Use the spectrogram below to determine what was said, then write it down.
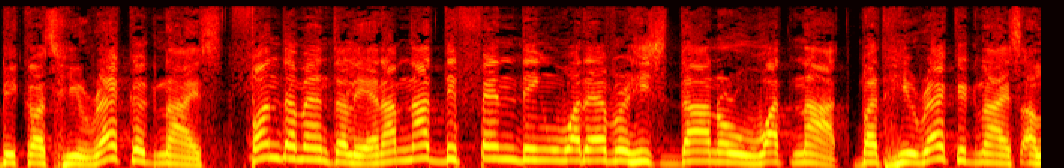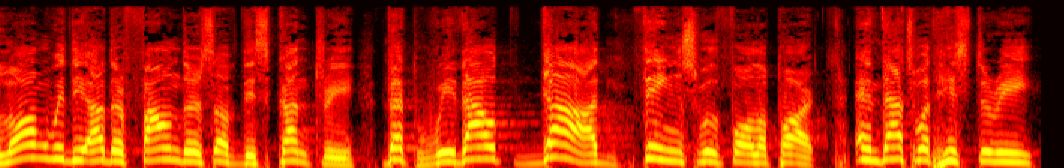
because he recognized fundamentally, and I'm not defending whatever he's done or whatnot, but he recognized along with the other founders of this country that without God, things will fall apart. And that's what history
